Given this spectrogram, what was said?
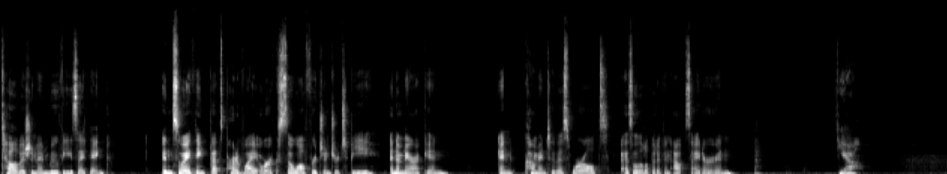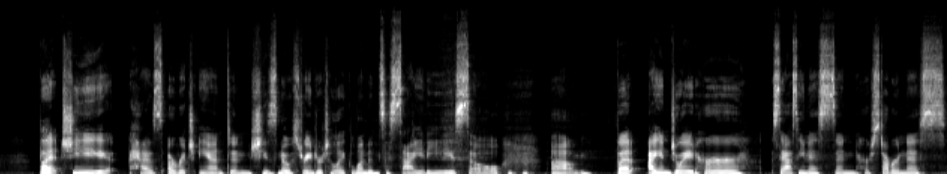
television and movies i think and so I think that's part of why it works so well for Ginger to be an American and come into this world as a little bit of an outsider and yeah. But she has a rich aunt and she's no stranger to like London society, so um but I enjoyed her sassiness and her stubbornness.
